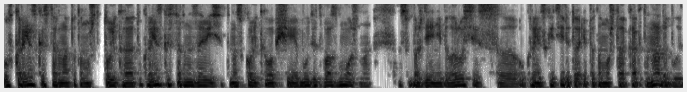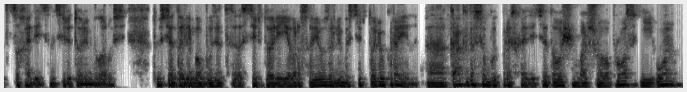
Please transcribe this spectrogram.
украинской стороны, потому что только от украинской стороны зависит, насколько вообще будет возможно освобождение Беларуси с э, украинской территории, потому что как-то надо будет заходить на территорию Беларуси. То есть это либо будет с территории Евросоюза, либо с территории Украины. Как это все будет происходить? Это очень большой вопрос, и он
